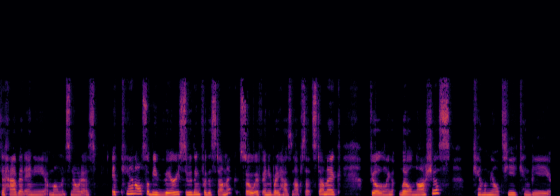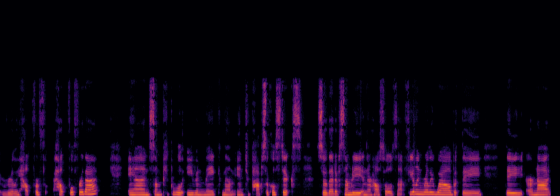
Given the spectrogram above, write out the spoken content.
to have at any moment's notice. It can also be very soothing for the stomach. So if anybody has an upset stomach, feeling a little nauseous, chamomile tea can be really helpful helpful for that. And some people will even make them into popsicle sticks so that if somebody in their household is not feeling really well, but they they are not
